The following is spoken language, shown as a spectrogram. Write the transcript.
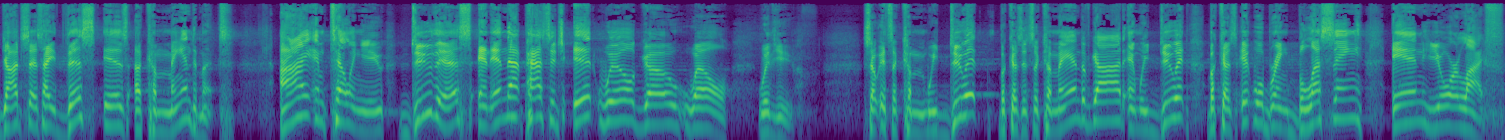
god says hey this is a commandment i am telling you do this and in that passage it will go well with you so it's a com- we do it because it's a command of God and we do it because it will bring blessing in your life.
